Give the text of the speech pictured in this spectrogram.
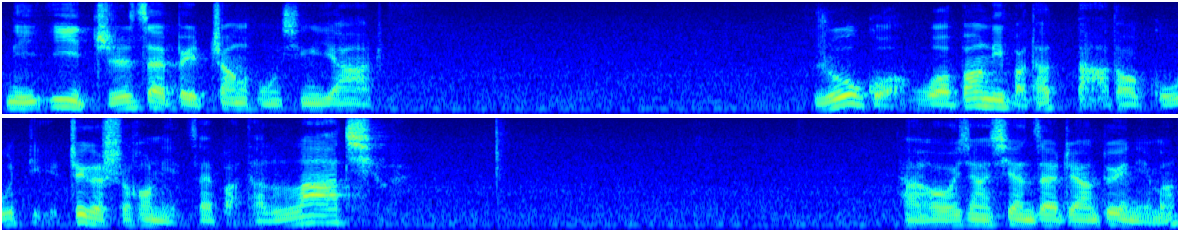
你一直在被张红星压着。如果我帮你把他打到谷底，这个时候你再把他拉起来，他还会像现在这样对你吗？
